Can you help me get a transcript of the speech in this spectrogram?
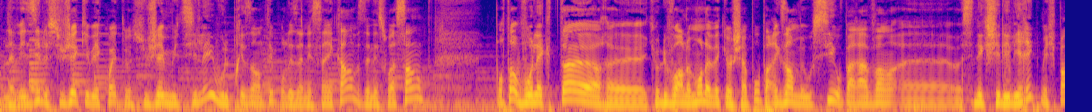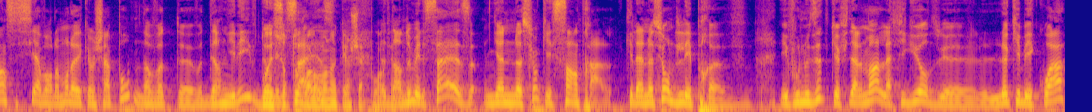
Vous l'avez dit, le sujet québécois est un sujet mutilé. Vous le présentez pour les années 50, les années 60. Pourtant, vos lecteurs euh, qui ont lu Voir le monde avec un chapeau, par exemple, mais aussi auparavant euh, un cynique chez les lyriques, mais je pense ici à Voir le monde avec un chapeau, dans votre, euh, votre dernier livre, oui, surtout Voir le monde avec un chapeau. En dans fait, 2016, il y a une notion qui est centrale, qui est la notion de l'épreuve. Et vous nous dites que finalement, la figure du euh, le Québécois,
